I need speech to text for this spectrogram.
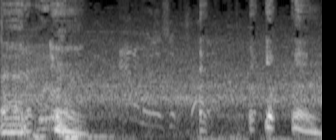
Animal.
